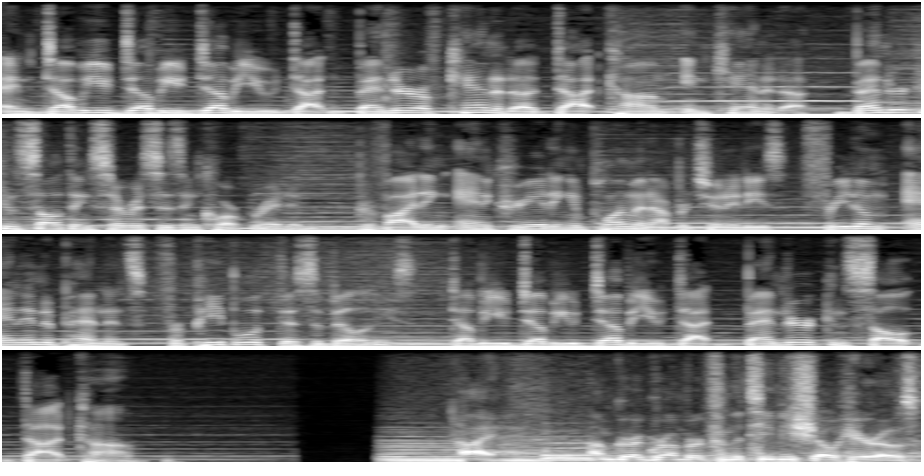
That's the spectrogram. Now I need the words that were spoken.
and www.benderofcanada.com in Canada. Bender Consulting Services Incorporated, providing and creating employment opportunities, freedom, and independence for people with disabilities. www.benderconsult.com. Hi, I'm Greg Grunberg from the TV show Heroes.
